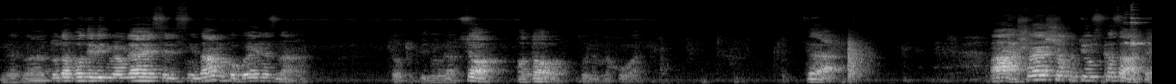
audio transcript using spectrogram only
Не знаю. Тут або ти відмовляєшся від сніданку, або я не знаю. Що тут відмовляю? Все, готово. Будемо рахувати. Так. А, що я ще хотів сказати?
